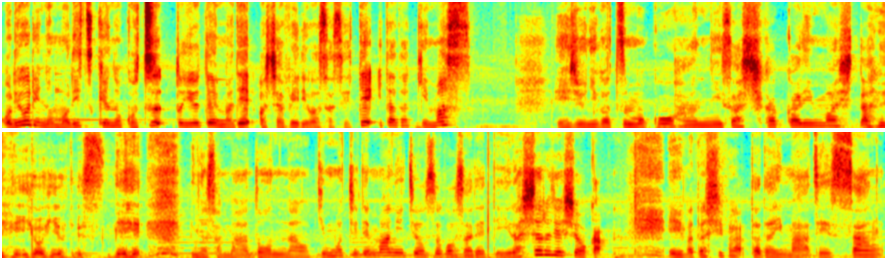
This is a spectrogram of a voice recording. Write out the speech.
お料理の盛り付けのコツというテーマでおしゃべりをさせていただきますえ12月も後半に差し掛かりましたね。いよいよですね。皆様どんなお気持ちで毎日を過ごされていらっしゃるでしょうか、えー、私はただいま絶賛、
